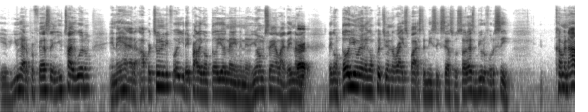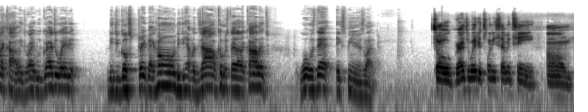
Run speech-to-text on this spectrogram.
if you had a professor and you tight with them, and they had an opportunity for you, they probably gonna throw your name in there. You know what I'm saying? Like they not Right. they gonna throw you in. They gonna put you in the right spots to be successful. So that's beautiful to see. Coming out of college, right? We graduated. Did you go straight back home? Did you have a job coming straight out of college? What was that experience like? So graduated 2017. Um,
